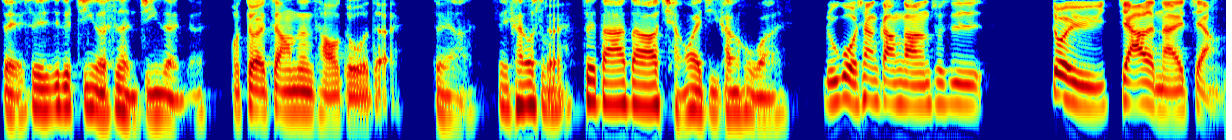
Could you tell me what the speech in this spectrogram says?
对，所以这个金额是很惊人的。哦，对，这样真的超多的。对啊，所以看为什么对所以大家都要抢外籍看护啊？如果像刚刚就是对于家人来讲，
